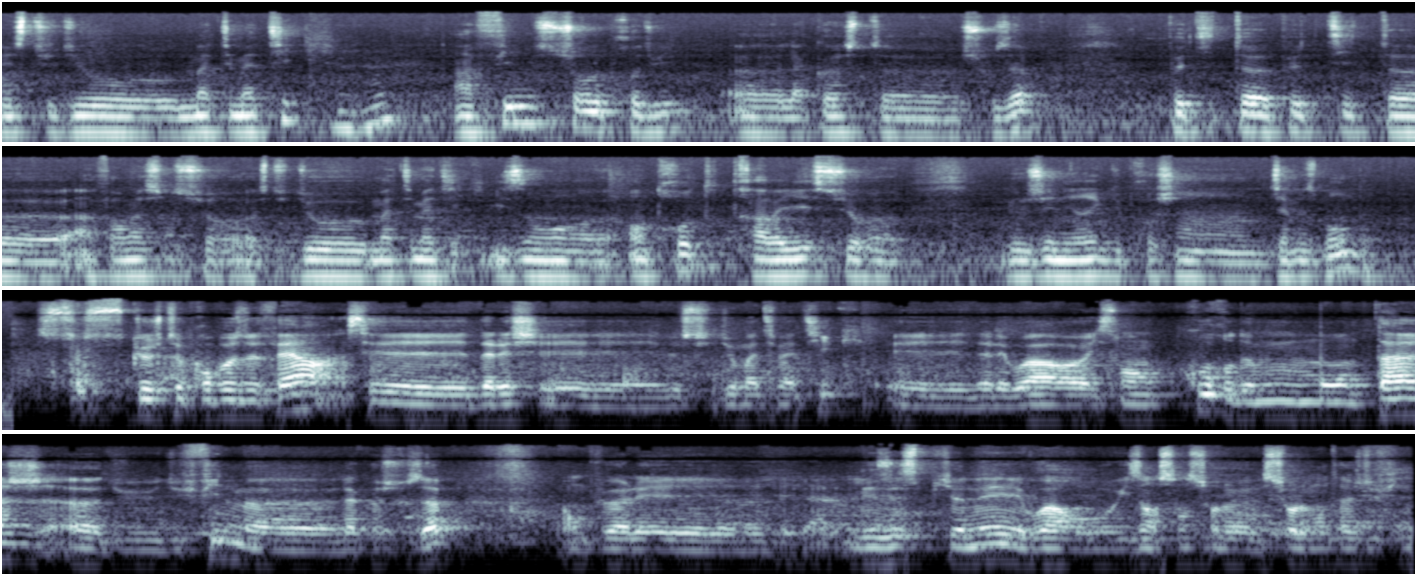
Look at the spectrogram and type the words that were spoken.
les studios mathématiques, Mhm. un film sur le produit Lacoste Shoes Up. Petite, euh, petite euh, information sur euh, Studio Mathématiques, ils ont euh, entre autres travaillé sur euh, le générique du prochain James Bond. Ce que je te propose de faire, c'est d'aller chez le studio mathématique et d'aller voir. euh, Ils sont en cours de montage euh, du, du film euh, Lacoste Shoes Up. On peut aller les espionner et voir où ils en sont sur le, sur le montage du film.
